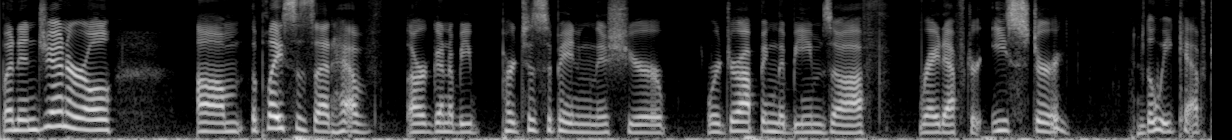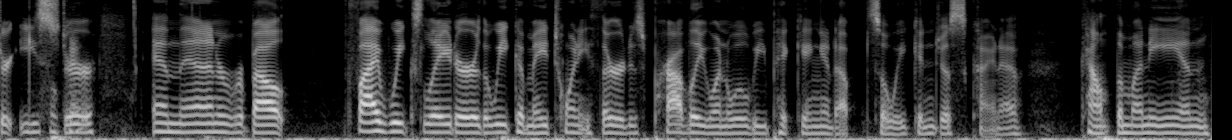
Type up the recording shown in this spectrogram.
But in general, um, the places that have are going to be participating this year, we're dropping the beams off right after Easter, the week after Easter, and then about five weeks later, the week of May 23rd is probably when we'll be picking it up, so we can just kind of count the money and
